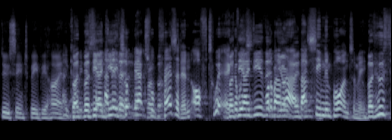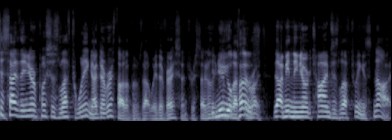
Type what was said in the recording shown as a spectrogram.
do seem to be behind. it. But, but the and idea they that took the actual but- president off Twitter. but Can the we- idea what that about York- that? that That didn't- seemed important to me. But who's decided the New York Post is left wing? I've never thought of them that way. They're very centrist. I don't think New York left or Post? right. I mean, the New York Times is left wing. It's not.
